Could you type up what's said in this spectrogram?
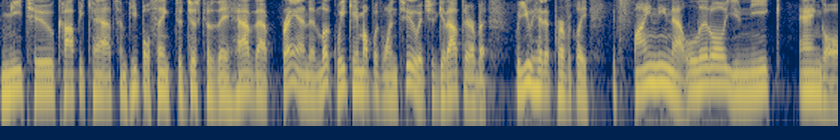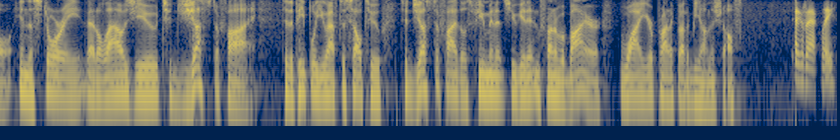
me too copycats, and people think that just because they have that brand and look, we came up with one too, it should get out there. But well, you hit it perfectly. It's finding that little unique angle in the story that allows you to justify to the people you have to sell to to justify those few minutes you get it in front of a buyer why your product ought to be on the shelf. exactly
